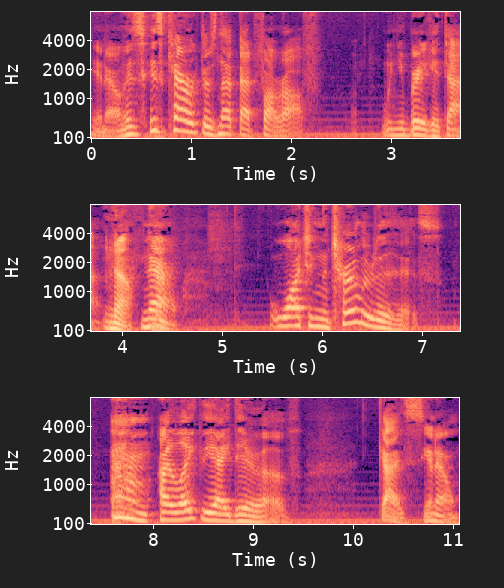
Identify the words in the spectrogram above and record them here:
You know, his his character's not that far off when you break it down. No, Now, watching the trailer to this, I like the idea of guys. You know,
